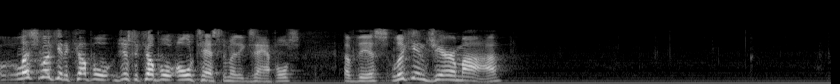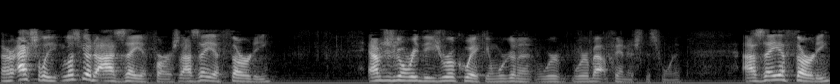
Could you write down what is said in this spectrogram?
Let's look at a couple, just a couple Old Testament examples of this. Look in Jeremiah. Or actually, let's go to Isaiah first. Isaiah 30. And I'm just going to read these real quick, and we're going to we're we're about finished this morning. Isaiah 30,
